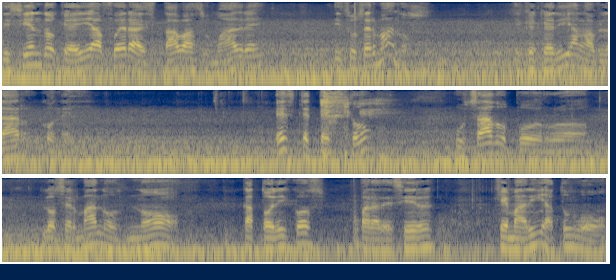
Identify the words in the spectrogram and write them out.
diciendo que ahí afuera estaba su madre y sus hermanos y que querían hablar con él. Este texto usado por uh, los hermanos no católicos para decir que María tuvo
